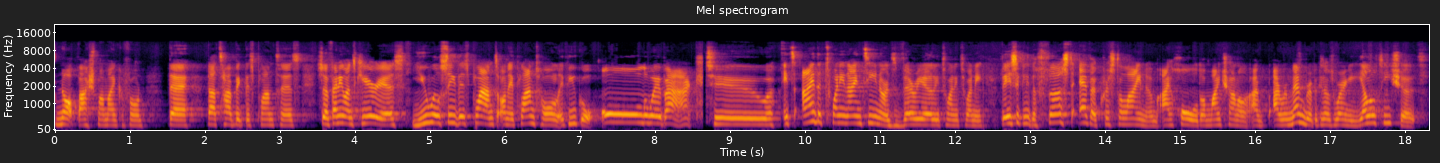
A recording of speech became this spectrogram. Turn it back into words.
not bash my microphone there. That's how big this plant is. So if anyone's curious, you will see this plant on a plant haul if you go all the way back to, it's either 2019 or it's very early 2020. Basically the first ever crystallinum I hold on my channel. I, I remember it because I was wearing a yellow t-shirt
